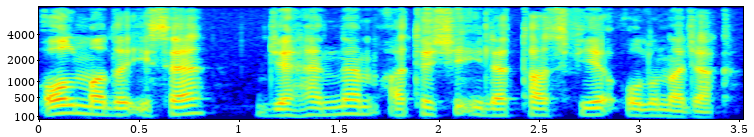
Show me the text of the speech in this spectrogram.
olmadı ise cehennem ateşi ile tasfiye olunacak.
